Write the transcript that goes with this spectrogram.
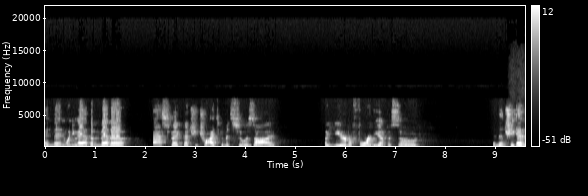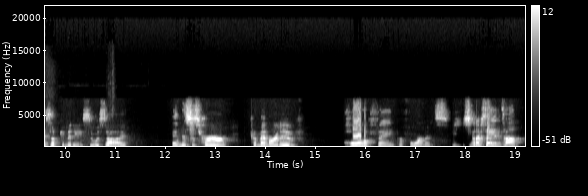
And then when you add the meta aspect that she tried to commit suicide a year before the episode, and then she ends up committing suicide. And this is her commemorative Hall of Fame performance. You see what I'm saying, Tom?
